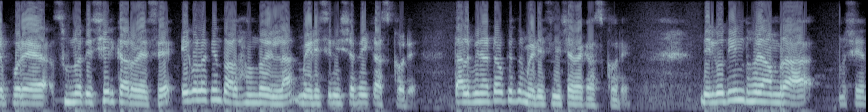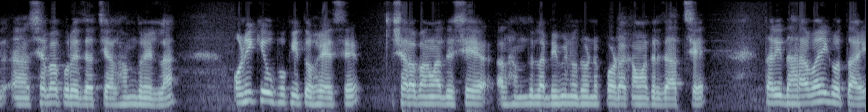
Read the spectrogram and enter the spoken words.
এরপরে সুন্নতি সিরকা রয়েছে, এগুলো কিন্তু আলহামদুলিল্লাহ মেডিসিন হিসেবেই কাজ করে। তালবিনাটাও কিন্তু মেডিসিন হিসেবে কাজ করে। দীর্ঘদিন ধরে আমরা মানুষের সেবা করে যাচ্ছি, আলহামদুলিল্লাহ। অনেকে উপকৃত হয়েছে। সারা বাংলাদেশে আলহামদুলিল্লাহ বিভিন্ন ধরনের প্রোডাক্ট আমাদের যাচ্ছে। তার এই ধারাবাহিকতায়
